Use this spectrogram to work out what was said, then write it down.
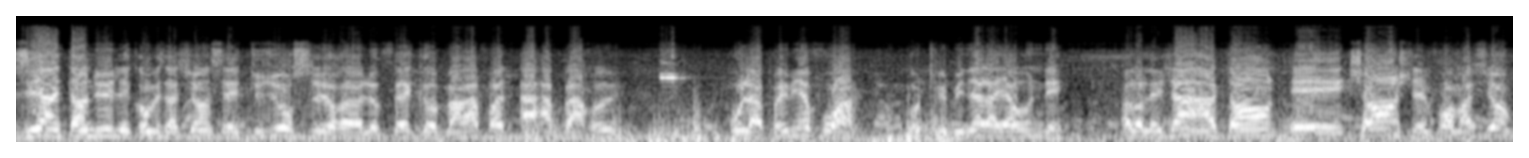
j'ai entendu les conversations, c'est toujours sur euh, le fait que Marafat a apparu pour la première fois au tribunal à Yaoundé. Alors les gens attendent et changent d'informations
